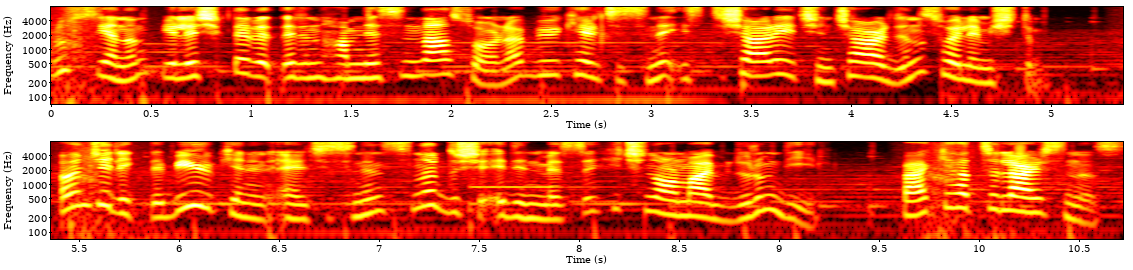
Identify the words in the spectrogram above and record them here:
Rusya'nın Birleşik Devletler'in hamlesinden sonra büyükelçisini istişare için çağırdığını söylemiştim. Öncelikle bir ülkenin elçisinin sınır dışı edilmesi hiç normal bir durum değil. Belki hatırlarsınız,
